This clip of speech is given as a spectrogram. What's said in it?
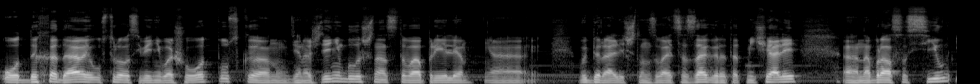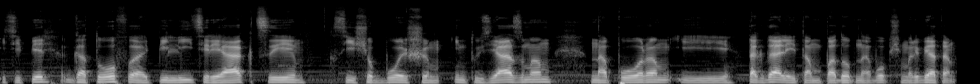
отдыха, да, я устроил себе небольшой отпуск, а, ну, день рождения было 16 апреля, а, выбирались, что называется, за город, отмечали, а, набрался сил и теперь готов пилить реакции с еще большим энтузиазмом, напором и так далее и тому подобное. В общем, ребята,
